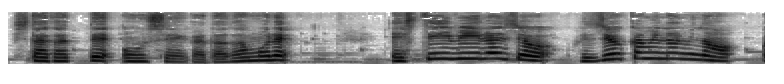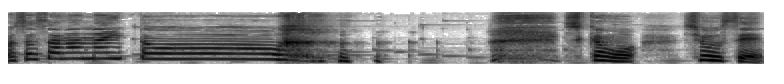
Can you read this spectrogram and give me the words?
したがって音声がダダ漏れ。STV ラジオ、藤岡みなみのおささらないとしかも、小生、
